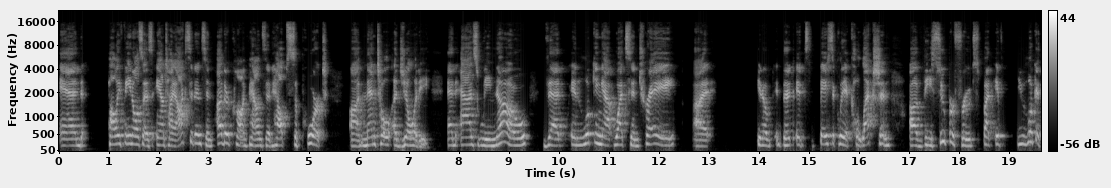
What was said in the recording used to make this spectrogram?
and polyphenols as antioxidants and other compounds that help support uh, mental agility. And as we know, that in looking at what's in Tre, uh, you know, it's basically a collection of these superfruits. But if you look at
